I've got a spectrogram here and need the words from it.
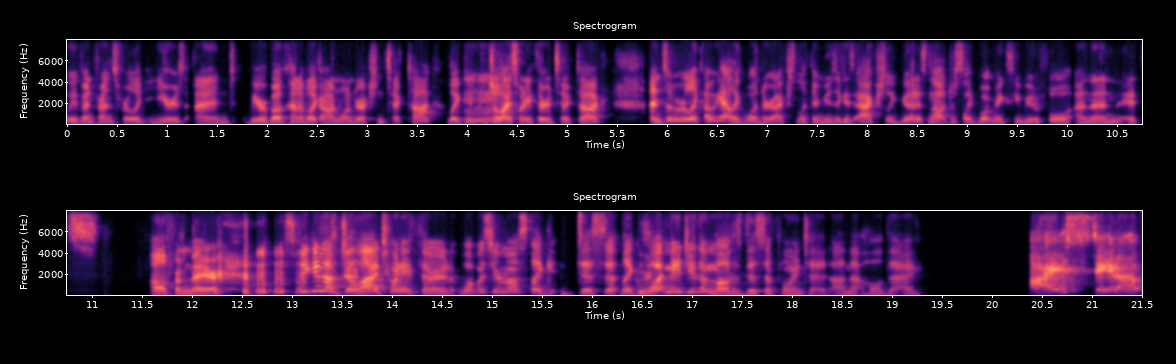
we've been friends for like years, and we were both kind of like on One Direction TikTok, like mm-hmm. July twenty third TikTok, and so we were like, oh yeah, like One Direction, like their music is actually good. It's not just like what makes you beautiful, and then it's all from there. Speaking of July 23rd, what was your most like dis like what made you the most disappointed on that whole day? I stayed up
